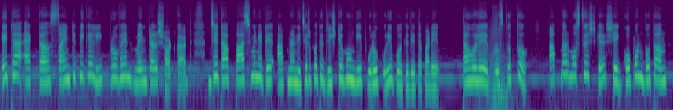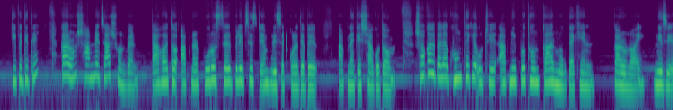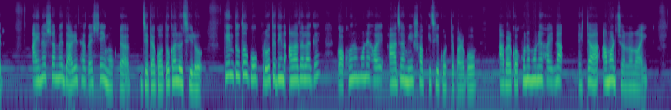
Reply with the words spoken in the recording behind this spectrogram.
এটা একটা সাইন্টিফিক্যালি প্রুভেন মেন্টাল শর্টকাট যেটা পাঁচ মিনিটে আপনার নিজের প্রতি দৃষ্টিভঙ্গি পুরোপুরি বদলে দিতে পারে। তাহলে প্রস্তুত তো? আপনার মস্তিষ্কের সেই গোপন বোতাম টিপে দিতে? কারণ সামনে যা শুনবেন তা হয়তো আপনার পুরো সেলফ বিলিভ সিস্টেম রিসেট করে দেবে। আপনাকে স্বাগতম। সকালবেলা ঘুম থেকে উঠে আপনি প্রথম কার মুখ দেখেন? কারও নয়, নিজের। আয়নার সামনে দাঁড়িয়ে থাকা সেই মুখটা, যেটা গতকালও ছিল। কিন্তু তবু প্রতিদিন আলাদা লাগে। কখনো মনে হয় আজ আমি সব কিছুই করতে পারব। আবার কখনো মনে হয়, না, এটা আমার জন্য নয়।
